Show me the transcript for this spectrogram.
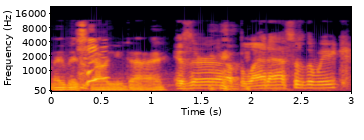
Maybe it's how you die. Is there a blood ass of the week?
